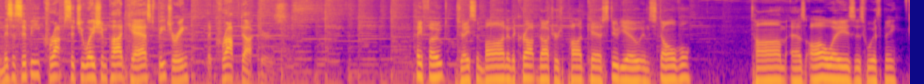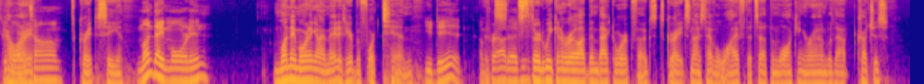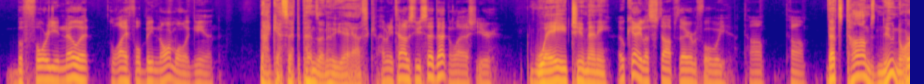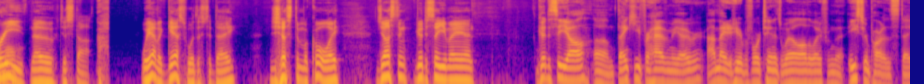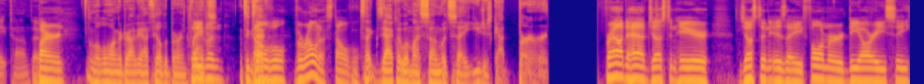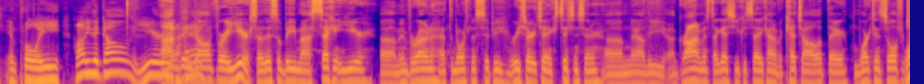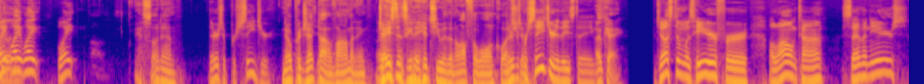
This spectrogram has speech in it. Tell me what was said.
the Mississippi Crop Situation Podcast featuring the Crop Doctors. Hey, folks, Jason Bond in the Crop Doctors Podcast studio in Stoneville. Tom, as always, is with me. Good How are morning, you? Tom. It's great to see you. Monday morning, Monday morning, and I made it here before 10. you did. I'm It's- proud of It's you. the third week in a row I've been back to work, folks. It's great. It's nice to have a wife that's up and walking around without crutches. Before you know it, life will be normal again. I guess that depends on who you ask. How many times have you said that in the last year? Way too many. Okay, let's stop there before we. Tom, Tom, That's Tom's new normal. breathe. No, just stop. We have a guest with us today, Justin McCoy. Justin, good to see you, man. Good to see y'all. Um, thank you for having me over. I made it here before 10 as well, all the way from the eastern part of the state, Tom. So Burn, A little longer drive. Yeah, I feel the burn. Thanks. Cleveland, That's exactly. Stoneville, Verona, Stoneville. It's exactly what my son would say. You just got burned. Proud to have Justin here. Justin is a former DREC employee. How long have you been gone? A year? and I've a been half? gone for a year, so this will be my second year um, in Verona at the North Mississippi Research and Extension Center. Um, now the agronomist, I guess you could say, kind of a catch-all up there. Worked in soil fertility. Wait, wait, wait, wait. Yeah, slow down. There's a procedure. No projectile vomiting. Jason's going to hit you with an off the wall question. There's a procedure to these things. Okay. Justin was here for a long time, seven years.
